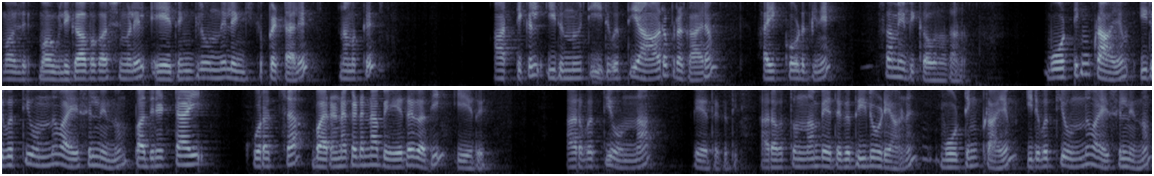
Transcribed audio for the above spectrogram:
മൗലി മൗലികാവകാശങ്ങളിൽ ഏതെങ്കിലും ഒന്ന് ലംഘിക്കപ്പെട്ടാൽ നമുക്ക് ആർട്ടിക്കിൾ ഇരുന്നൂറ്റി ഇരുപത്തി ആറ് പ്രകാരം ഹൈക്കോടതിനെ സമീപിക്കാവുന്നതാണ്. വോട്ടിംഗ് പ്രായം ഇരുപത്തി ഒന്ന് വയസ്സിൽ നിന്നും പതിനെട്ടായി കുറച്ച ഭരണഘടനാ ഭേദഗതി ഏത്? അറുപത്തി ഒന്നാം ഭേദഗതി. അറുപത്തൊന്നാം ഭേദഗതിയിലൂടെയാണ് വോട്ടിംഗ് പ്രായം ഇരുപത്തിയൊന്ന് വയസ്സിൽ നിന്നും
